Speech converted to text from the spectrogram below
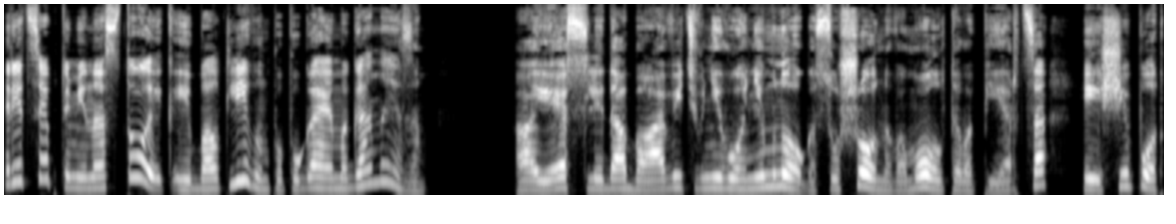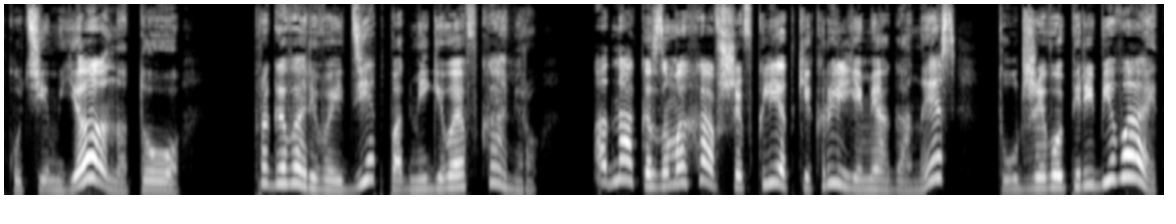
рецептами настоек и болтливым попугаем Аганезом. А если добавить в него немного сушеного молотого перца и щепотку тимьяна, то...» Проговаривает дед, подмигивая в камеру. Однако замахавший в клетке крыльями Аганес тут же его перебивает.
